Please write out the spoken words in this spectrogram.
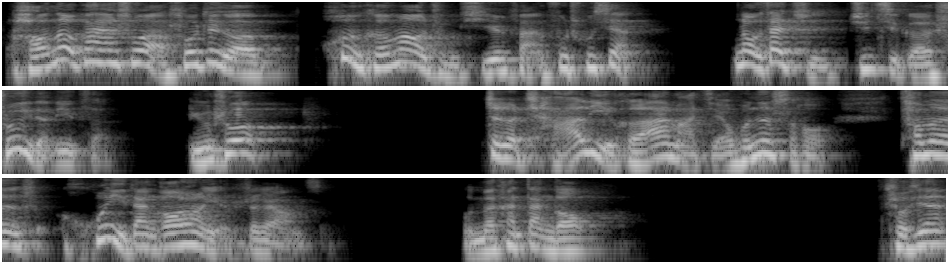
好，那我刚才说啊，说这个混合帽主题反复出现，那我再举举几个书里的例子，比如说。这个查理和艾玛结婚的时候，他们婚礼蛋糕上也是这个样子。我们来看蛋糕，首先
